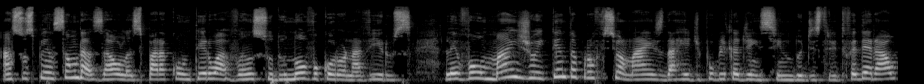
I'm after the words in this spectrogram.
A suspensão das aulas para conter o avanço do novo coronavírus levou mais de 80 profissionais da rede pública de ensino do Distrito Federal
